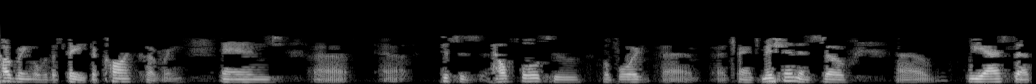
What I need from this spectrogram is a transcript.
covering over the face, a cloth covering. And uh, uh, this is helpful to avoid transmission. And so we ask that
